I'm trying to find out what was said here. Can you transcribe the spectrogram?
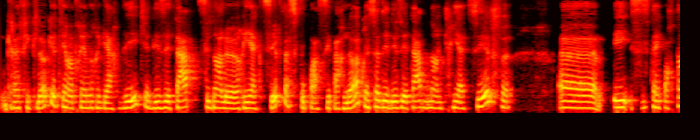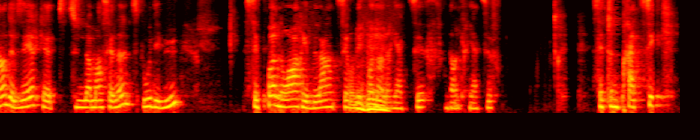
graphique-là que tu es en train de regarder, qu'il y a des étapes, c'est dans le réactif, parce qu'il faut passer par là. Après ça, il y a des étapes dans le créatif. Euh, et c'est important de dire que tu l'as mentionné un petit peu au début, c'est pas noir et blanc, tu sais, on n'est pas dans le mm-hmm. réactif, dans le créatif. C'est une pratique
